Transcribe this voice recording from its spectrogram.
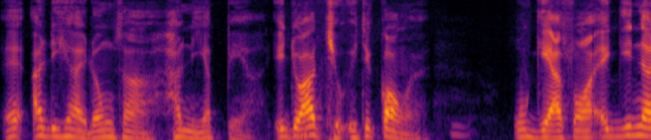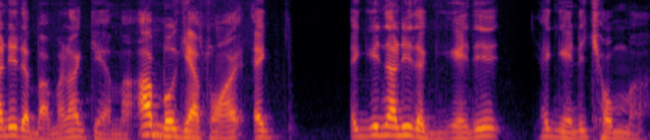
诶啊厉害拢啥，遐尔啊拼，伊就啊像伊直讲诶，有行山诶囡仔，你着慢慢仔行嘛，啊无行山诶诶囡仔，你着硬伫迄硬伫冲嘛。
